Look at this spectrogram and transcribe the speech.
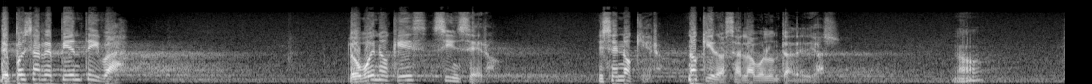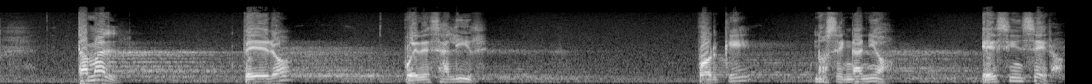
Después se arrepiente y va. Lo bueno que es sincero. Dice, no quiero. No quiero hacer la voluntad de Dios. ¿No? Está mal, pero puede salir, porque nos engañó, es sincero.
